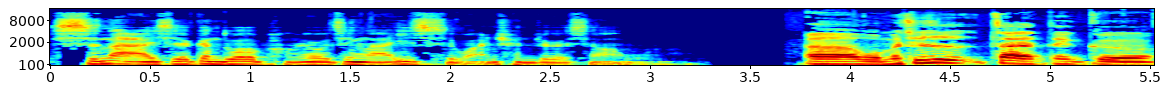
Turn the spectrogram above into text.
吸纳一些更多的朋友进来一起完成这个项目？呃，我们其实，在那个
